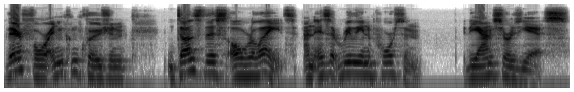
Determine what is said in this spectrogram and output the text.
Therefore, in conclusion, does this all relate, and is it really important? The answer is yes.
